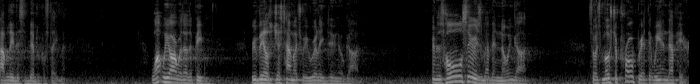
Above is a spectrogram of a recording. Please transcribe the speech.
I believe this is a biblical statement. What we are with other people reveals just how much we really do know God. Remember, this whole series about been knowing God. So it's most appropriate that we end up here.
